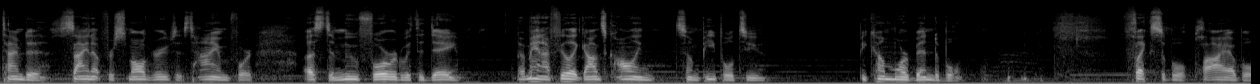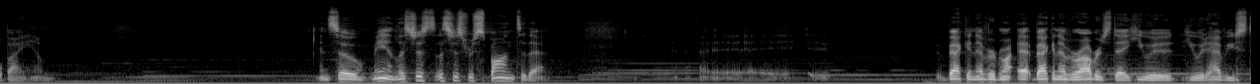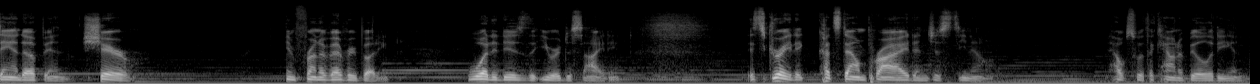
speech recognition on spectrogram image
time to sign up for small groups, it's time for us to move forward with the day. But man, I feel like God's calling some people to become more bendable flexible, pliable by him. And so, man, let's just let's just respond to that. Back in Ever back in Ever Roberts' day, he would he would have you stand up and share in front of everybody what it is that you are deciding. It's great. It cuts down pride and just you know helps with accountability and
